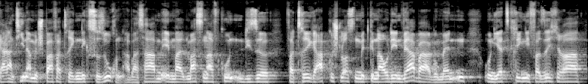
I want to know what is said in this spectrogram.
Garantien haben mit Sparverträgen nichts zu suchen, aber es haben eben halt massenhaft Kunden diese Verträge abgeschlossen mit genau den Werbeargumenten und jetzt kriegen die Versicherer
